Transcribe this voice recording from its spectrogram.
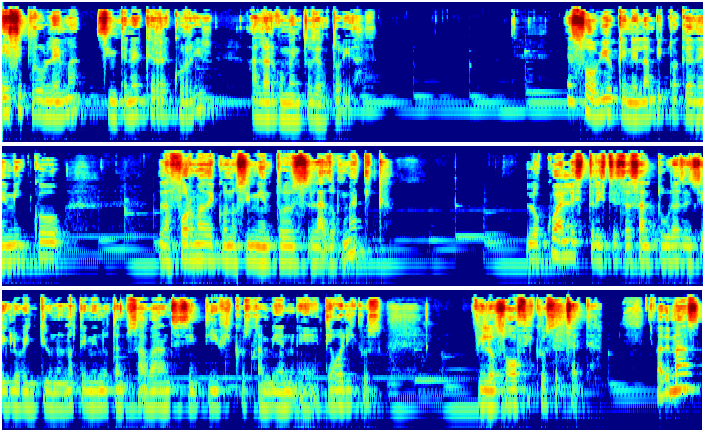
ese problema sin tener que recurrir al argumento de autoridad. Es obvio que en el ámbito académico la forma de conocimiento es la dogmática, lo cual es triste a estas alturas del siglo XXI, no teniendo tantos avances científicos, también eh, teóricos, filosóficos, etc. Además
